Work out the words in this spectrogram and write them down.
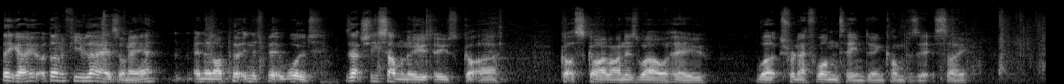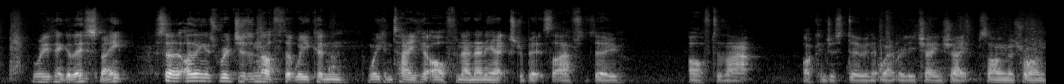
There you go. I've done a few layers on here, and then I put in this bit of wood. There's actually someone who, who's got a got a skyline as well who works for an F1 team doing composites. So, what do you think of this, mate? So I think it's rigid enough that we can we can take it off, and then any extra bits that I have to do after that, I can just do, and it won't really change shape. So I'm going to try and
